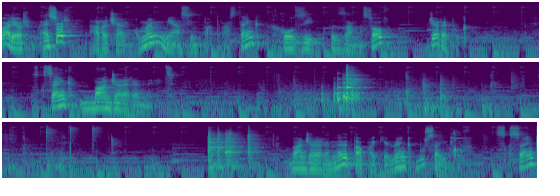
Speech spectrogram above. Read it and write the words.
Բարի օր։ Այսօր առաջարկում եմ միասին պատրաստենք խոզի վզամսով ջերեփուկ։ Սկսենք բանջարեղեններից։ Բանջարեղենները տապակելու ենք բուսայուղով։ Սկսենք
